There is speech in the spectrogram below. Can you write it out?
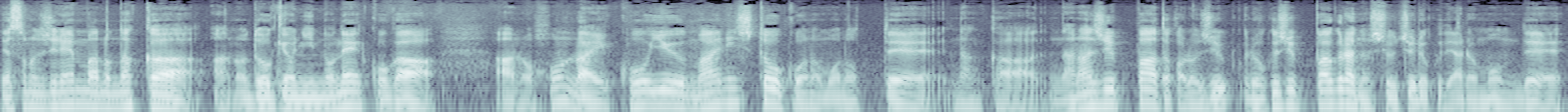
でそのジレンマの中あの同居人の猫があの本来こういう毎日投稿のものってなんか70%とか60%ぐらいの集中力でやるもんで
